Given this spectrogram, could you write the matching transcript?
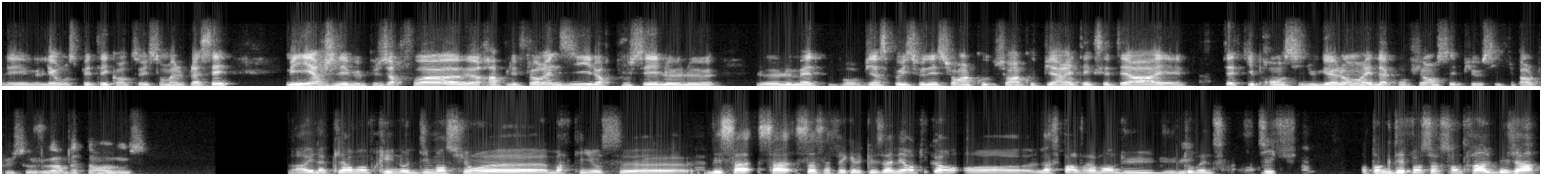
les, les rouspéter quand ils sont mal placés. Mais hier, je l'ai vu plusieurs fois euh, rappeler Florenzi, leur pousser, le, le, le, mettre pour bien se positionner sur un coup, sur un coup de pied arrêté, etc. Et peut-être qu'il prend aussi du galon et de la confiance et puis aussi qu'il parle plus aux joueurs maintenant. Mousse. Ah, il a clairement pris une autre dimension, euh, Marquinhos. Euh. mais ça, ça, ça, ça fait quelques années. En tout cas, là, je parle vraiment du, domaine sportif. En tant que défenseur central, déjà,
